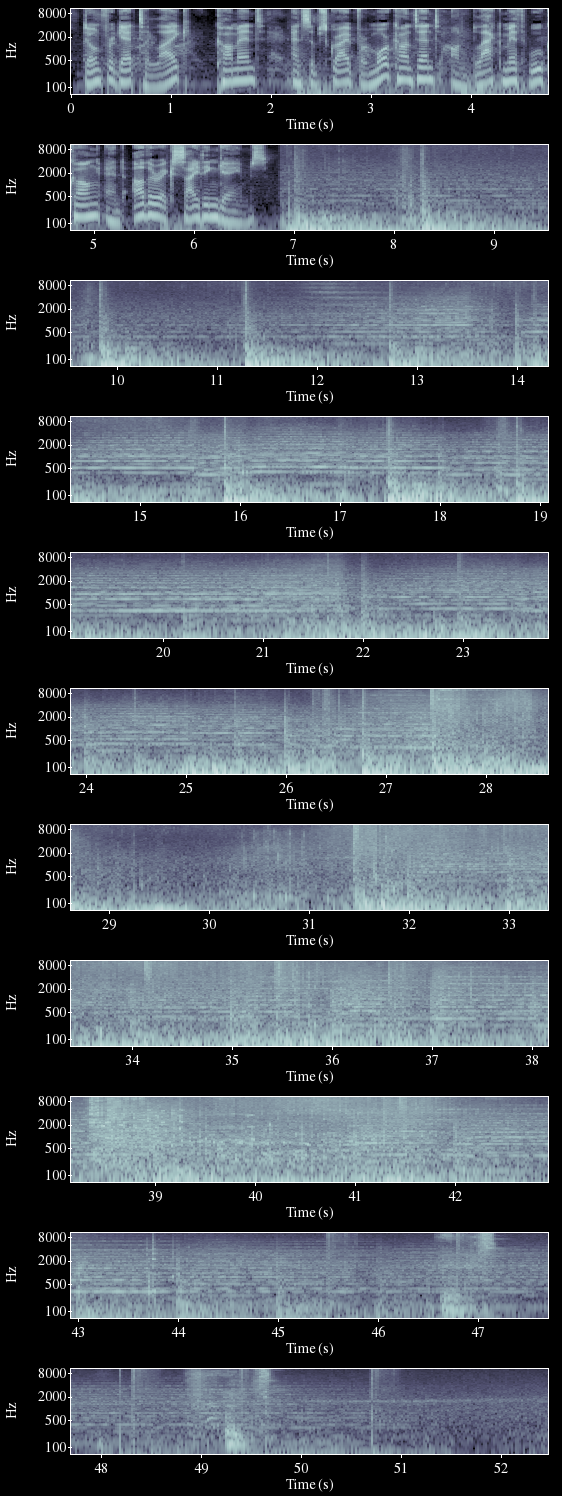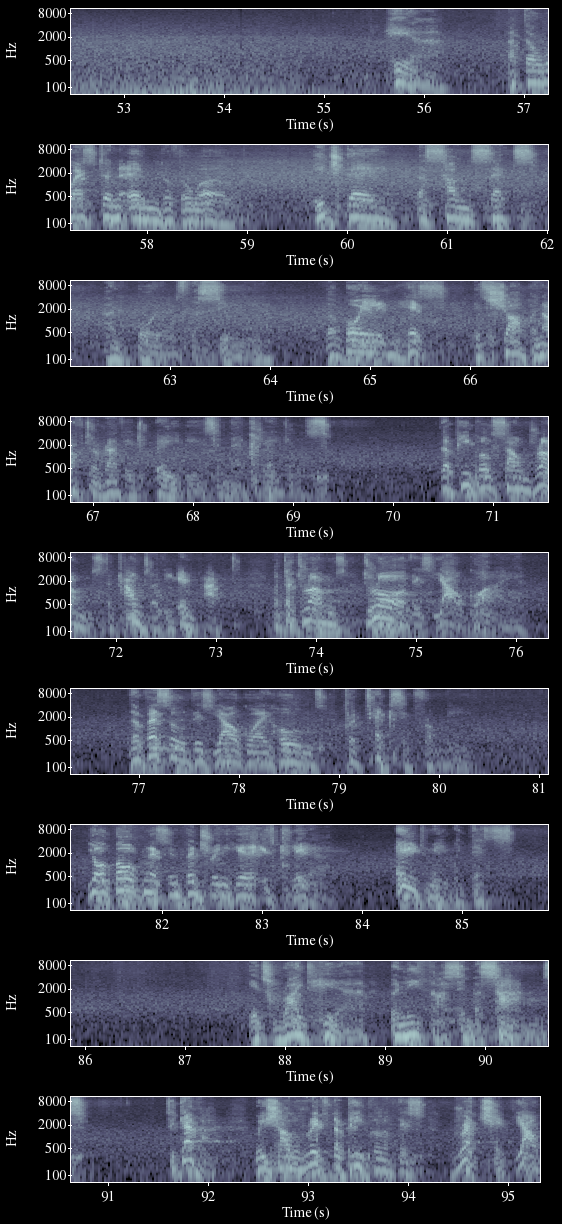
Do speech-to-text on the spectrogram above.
Don't forget to like, comment, and subscribe for more content on Black Myth Wukong and other exciting games. The western end of the world, each day the sun sets and boils the sea. The boiling hiss is sharp enough to ravage babies in their cradles. The people sound drums to counter the impact, but the drums draw this Yao Guai. The vessel this Yao Guai holds protects it from me. Your boldness in venturing here is clear. Aid me with this. It's right here, beneath us in the sands. Together, we shall rid the people of this wretched Yao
